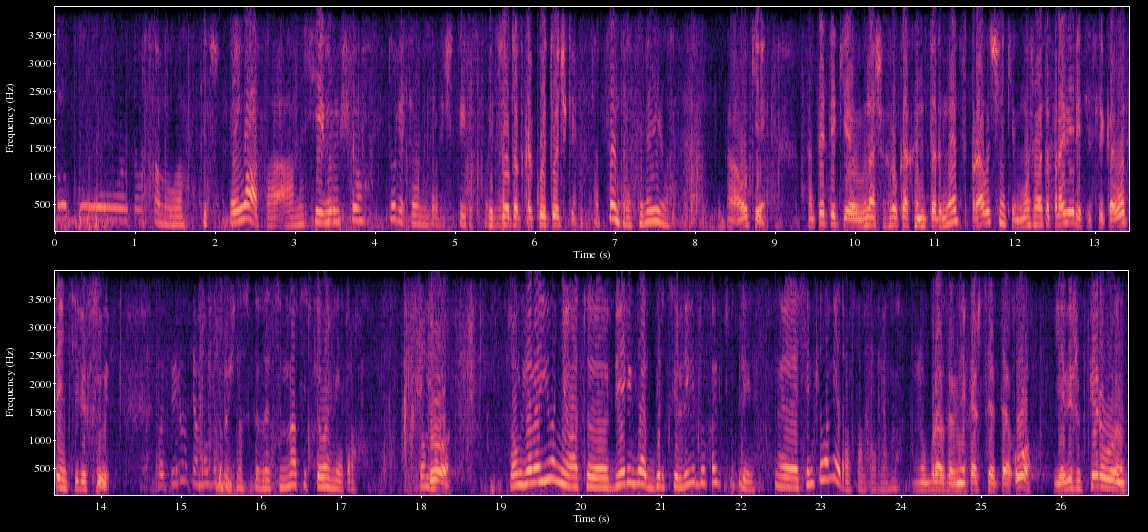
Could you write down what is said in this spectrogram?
До этого самого Эйлата, а на север еще тоже километров 400. 500 от какой точки? От центра Тель-Авива. А, окей. Опять-таки в наших руках интернет, справочники, мы можем это проверить, если кого-то интересует. Поперед я могу точно сказать, 17 километров. Что? В том же районе от э, берега от Берцели до Калькипли. Э, 7 километров там, по-моему. Ну, бразер, мне кажется, это... О, я вижу первую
